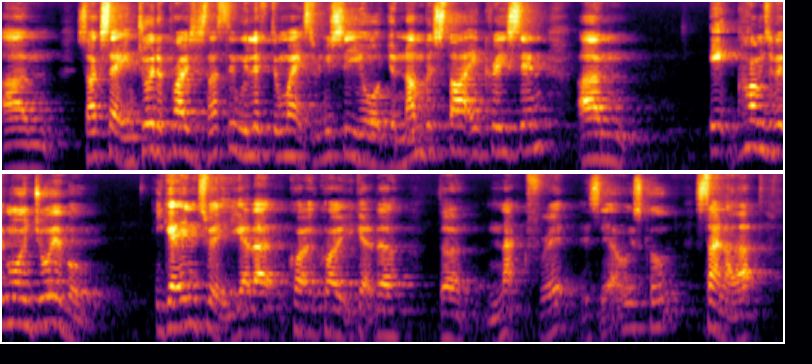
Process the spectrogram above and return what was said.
Um, so like I say, enjoy the process. And that's the thing with lifting weights. When you see your, your numbers start increasing, um, it becomes a bit more enjoyable. You get into it, you get that quote unquote, you get the the knack for it. Is it always called? Something like that.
